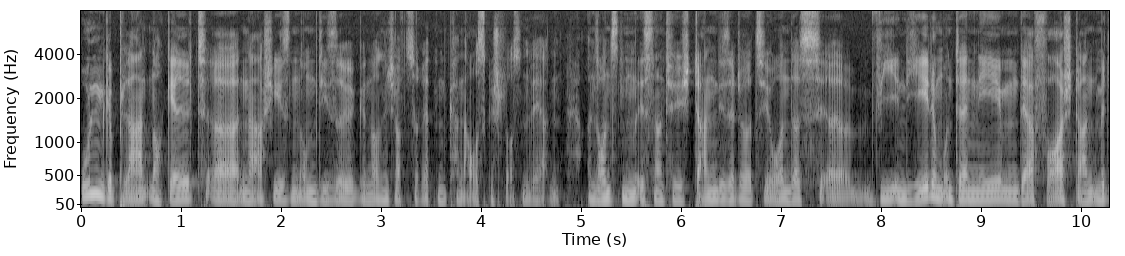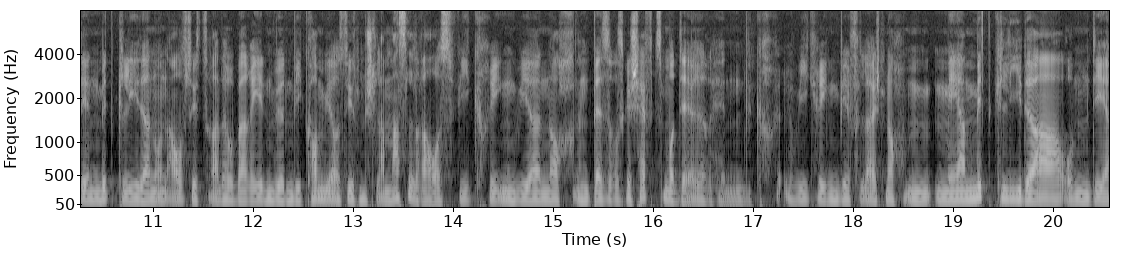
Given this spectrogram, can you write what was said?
ungeplant noch Geld äh, nachschießen, um diese Genossenschaft zu retten, kann ausgeschlossen werden. Ansonsten ist natürlich dann die Situation, dass äh, wie in jedem Unternehmen der Vorstand mit den Mitgliedern und Aufsichtsrat darüber reden würden, wie kommen wir aus diesem Schlamassel raus, wie kriegen wir noch ein besseres Geschäftsmodell hin, wie kriegen wir vielleicht noch mehr Mitglieder, um die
